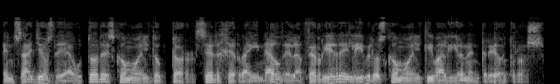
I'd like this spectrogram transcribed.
ensayos de autores como el Dr. Serge Raynaud de la Ferriera y libros como el Kibalión entre otros.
